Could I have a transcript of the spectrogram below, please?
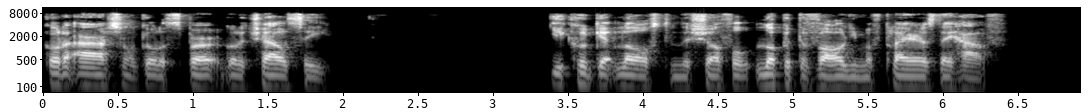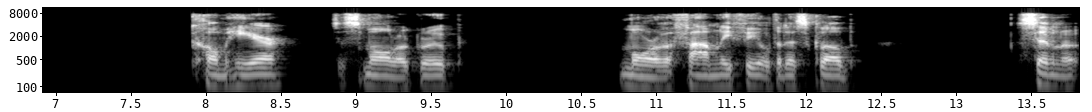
go to Arsenal, go to Spurs, go to Chelsea, you could get lost in the shuffle. Look at the volume of players they have. Come here, it's a smaller group, more of a family feel to this club similar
